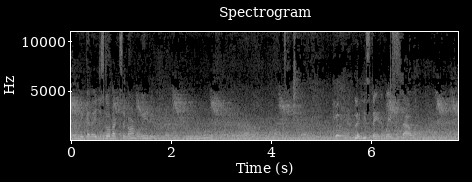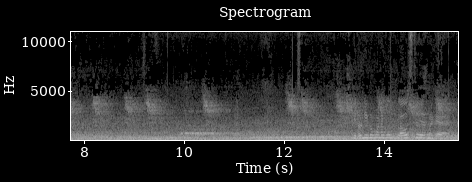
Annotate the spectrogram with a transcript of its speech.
And because they just go back to normal eating. Look, he's staying away from that one. You don't even want to go close to him again.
